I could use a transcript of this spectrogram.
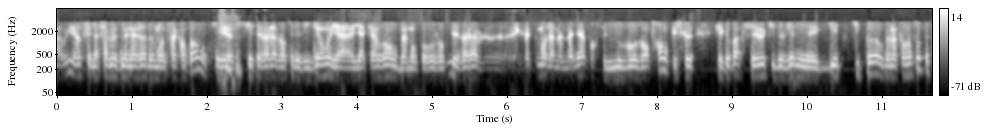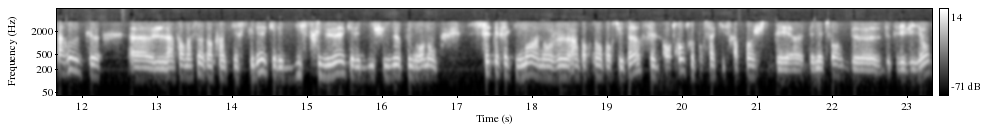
ah oui, hein, c'est la fameuse ménagère de moins de 50 ans, qui, ce qui était valable en télévision il y a, il y a 15 ans ou même encore aujourd'hui est valable exactement de la même manière pour ces nouveaux entrants, puisque quelque part c'est eux qui deviennent les gatekeepers de l'information. C'est par eux que euh, l'information est en train de circuler, qu'elle est distribuée, qu'elle est diffusée au plus grand nombre c'est effectivement un enjeu important pour Twitter. C'est entre autres pour ça qu'il se rapproche des, euh, networks de, télévision.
